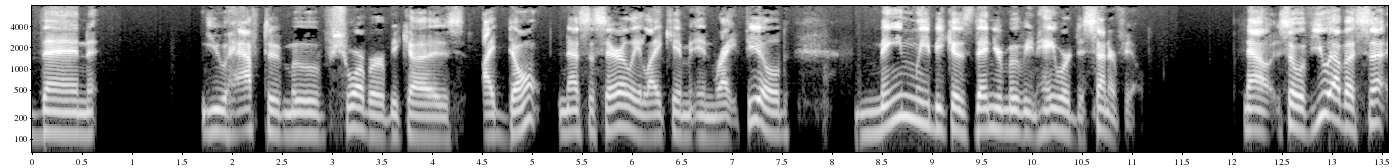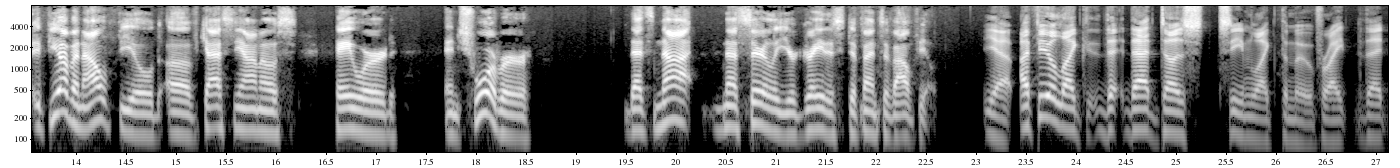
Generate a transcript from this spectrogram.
then you have to move Schwarber because I don't necessarily like him in right field, mainly because then you're moving Heyward to center field. Now, so if you have a if you have an outfield of Castellanos, Heyward, and Schwarber, that's not necessarily your greatest defensive outfield. Yeah, I feel like th- that does seem like the move, right? That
